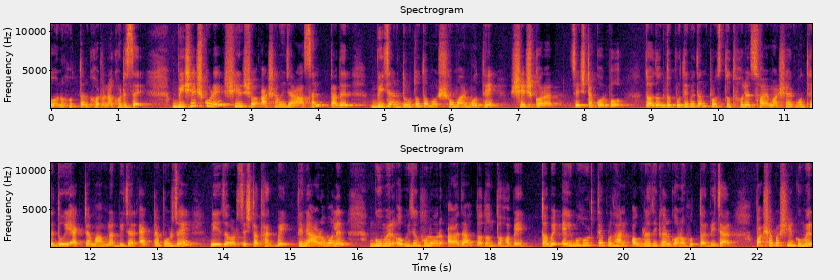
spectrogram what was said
গণহত্যার ঘটনা ঘটেছে। বিশেষ করে শীর্ষ আসামি যারা আছেন, তাদের বিচার দ্রুততম সময়ের মধ্যে শেষ করার চেষ্টা করব। তদন্ত প্রতিবেদন প্রস্তুত হলে ছয় মাসের মধ্যে দুই একটা মামলার বিচার একটা পর্যায়ে নিয়ে যাওয়ার চেষ্টা থাকবে। তিনি আরও বলেন, গুমের অভিযোগগুলোর আলাদা তদন্ত হবে। তবে এই মুহূর্তে প্রধান অগ্রাধিকার গণহত্যার বিচার। পাশাপাশি গুমের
